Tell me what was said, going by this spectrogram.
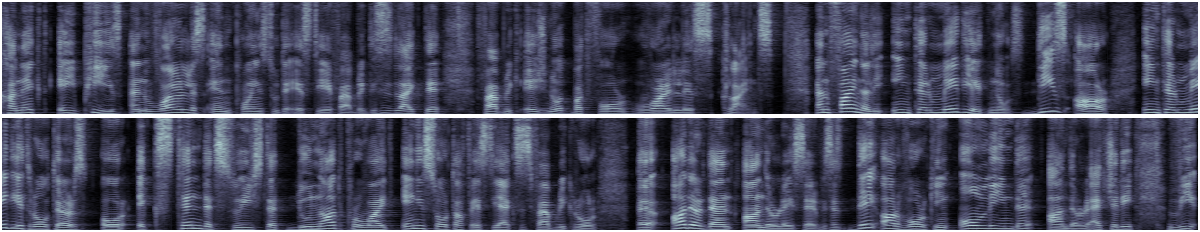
connect APs and wireless endpoints to the SDA Fabric. This is like the Fabric Edge node, but for wireless clients. And finally, intermediate nodes. These are intermediate routers or extended switches that do not provide any sort of SD access fabric role uh, other than underlay services. They are working only in the underlay. Actually, we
